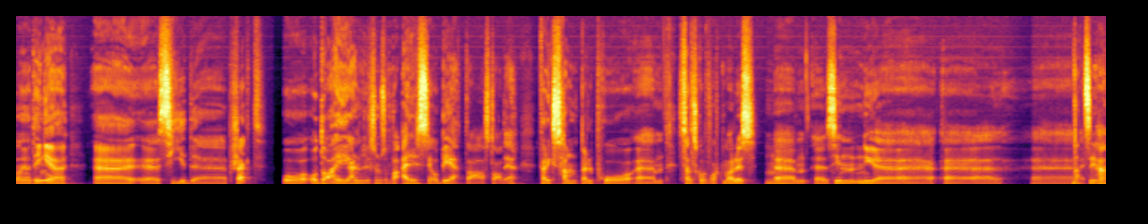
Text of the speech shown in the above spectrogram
En annen ting er eh, sideprosjekt. Og, og, da er jeg gjerne liksom sånn på RC- og beta-stadiet. F.eks. på eh, selskapet vårt, Marius, mm. eh, sin nye eh, nettside.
